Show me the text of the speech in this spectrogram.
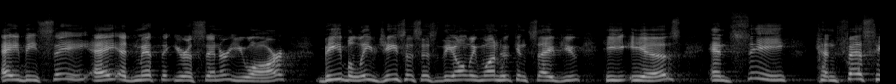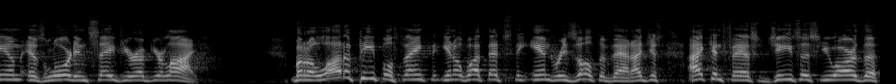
ABC. A, admit that you're a sinner, you are. B, believe Jesus is the only one who can save you, he is. And C, confess him as Lord and Savior of your life. But a lot of people think that, you know what, that's the end result of that. I just, I confess, Jesus, you are the,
